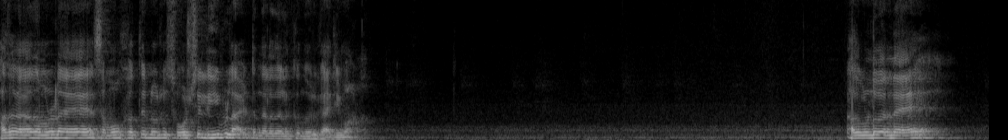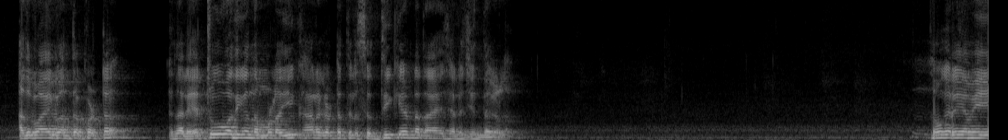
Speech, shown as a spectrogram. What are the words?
അത് നമ്മുടെ സമൂഹത്തിന് ഒരു സോഷ്യൽ ഈവിളായിട്ട് നിലനിൽക്കുന്ന ഒരു കാര്യമാണ്. അതുകൊണ്ട് തന്നെ അതുമായി ബന്ധപ്പെട്ട് എന്നാൽ ഏറ്റവും അധികം നമ്മൾ ഈ കാലഘട്ടത്തിൽ ശ്രദ്ധിക്കേണ്ടതായ ചില ചിന്തകൾ. നമുക്കറിയാം ഈ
